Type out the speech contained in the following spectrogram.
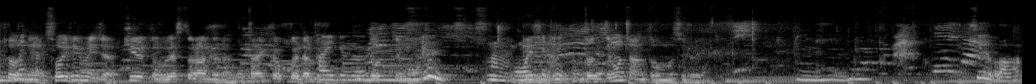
ん。そうね。そういうイメージは Q とウエストランドなんて対局だけど対局どっちもうん。面白いどっちもちゃんと面白い。うん。9は？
